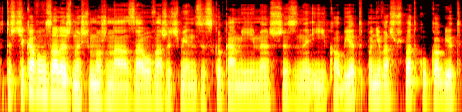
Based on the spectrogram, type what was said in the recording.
To też ciekawą zależność można zauważyć między skokami mężczyzny i kobiet, ponieważ w przypadku kobiet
